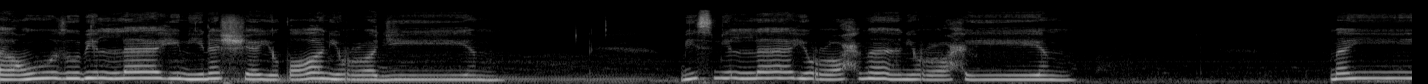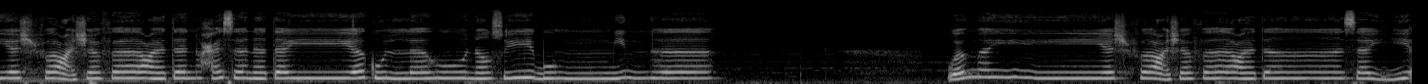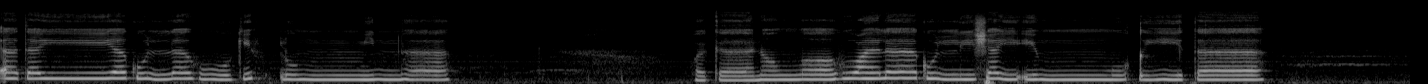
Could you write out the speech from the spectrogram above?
أعوذ بالله من الشيطان الرجيم. بسم الله الرحمن الرحيم. من يشفع شفاعة حسنة يكن له نصيب منها. ومن يشفع شفاعة سيئة يكن له كفل منها. وكان الله على كل شيء مقيتاً.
